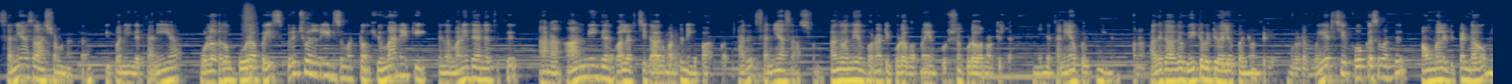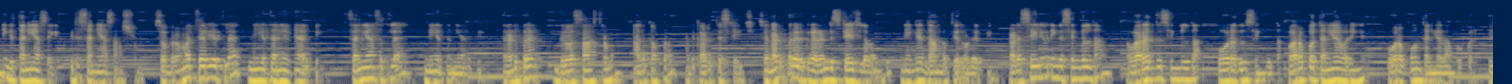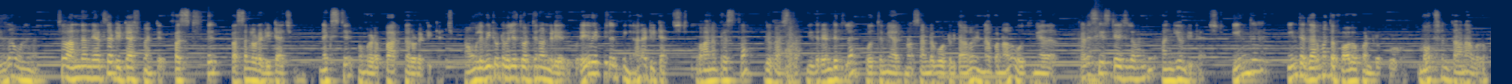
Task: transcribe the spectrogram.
சன்னியாச ஆசிரமம்னாக்கா இப்போ நீங்க தனியா உலகம் பூரா போய் ஸ்பிரிச்சுவல் நீட்ஸ் மட்டும் ஹியூமனிட்டி இந்த மனித இனத்துக்கு ஆனா ஆன்மீக வளர்ச்சிக்காக மட்டும் நீங்க பார்க்கணும் அது சன்னியாச ஆசிரமம் அங்க வந்து என் பொண்டாட்டி கூட வரணும் என் புருஷன் கூட வரணும் இல்லை. நீங்க தனியா போயிட்டு நீங்க பண்ணணும். அதுக்காக வீட்டை விட்டு வெளியே போயிடணும்னு கிடையாது. உங்களோட முயற்சி ஃபோக்கஸ் வந்து அவங்க மேல டிபெண்ட் ஆகும் நீங்க தனியா செய்யும் இது சன்னியாச ஆசிரமம் ஸோ பிரம்மச்சரியத்துல நீங்க தனியா இருப்பீங்க. சன்னியாசத்துல நீங்க தனியா இருப்பீங்க. நடுப்புற கிரகசாஸ்திரமும் அதுக்கப்புறம் அதுக்கு அடுத்த ஸ்டேஜ் ஸோ நடுப்புற இருக்கிற ரெண்டு ஸ்டேஜ்ல வந்து நீங்க தாம்பத்தியத்தோட இருப்பீங்க. கடைசியிலயும் நீங்க சிங்கிள் தான் வர்றது சிங்கிள் தான் போறதும் சிங்கிள் தான். வரப்போ தனியா வரீங்க போறப்பவும் தனியா தான் போறீங்க. இதுதான் உண்மை. ஸோ அந்தந்த இடத்துல டிட்டாச்மெண்ட் ஃபர்ஸ்ட் பசங்களோட டிட்டாச்மெண்ட் நெக்ஸ்ட் உங்களோட பார்ட்னரோட டிட்டாச்மெண்ட் அவங்கள வீட்டு விட்டு வெளியே துரத்தினு கிடையாது. ஒரே வீட்டில் இருப்பீங்க ஆனா டிட்டாச் வானப்பிரஸ்தா கிரகாஸ்தா இது ரெண்டுத்துல ஒத்துமையா இருக்கணும். சண்டை போட்டுக்கிட்டாலும் என்ன பண்ணாலும் ஒத்துமையா தான் இருக்கும். கடைசி ஸ்டேஜ்ல வந்து அங்கேயும் டிட்டாச் இந்த இந்த தர்மத்தை ஃபாலோ பண்றப்போ மோட்சம் தானா வரும்?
